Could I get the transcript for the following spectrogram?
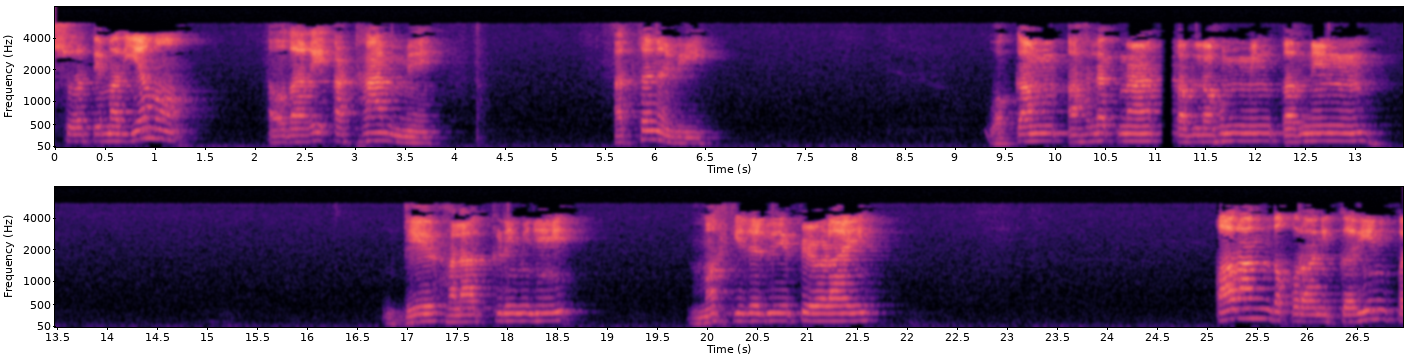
سورت مریم او داغی اٹھان میں اتنوی وکم اهلکنا قبلهم من قرن دیر حلاک کړی مې دي مخکې د دوی پیړای قران د قران کریم په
